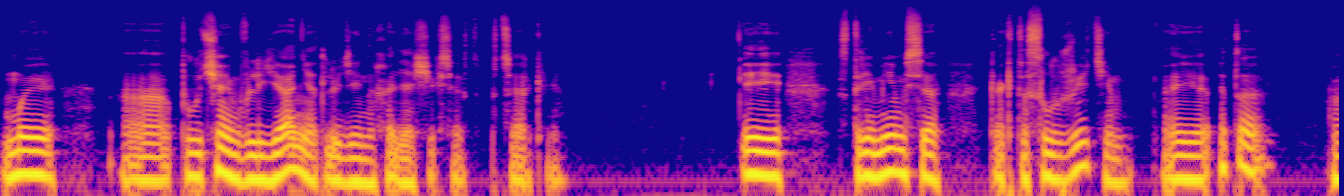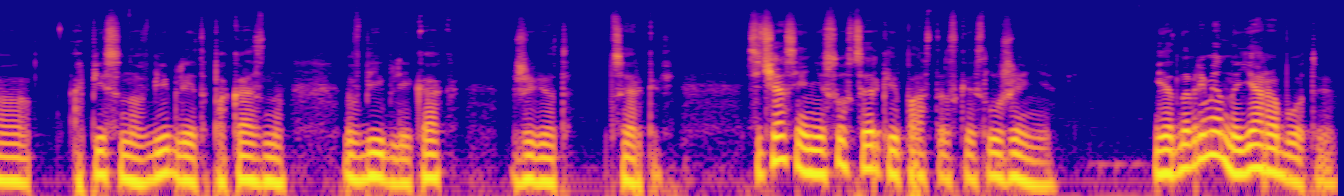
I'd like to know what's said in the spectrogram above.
Мы э, получаем влияние от людей, находящихся в церкви. И стремимся как-то служить им. И это э, описано в Библии, это показано в Библии, как живет церковь. Сейчас я несу в церкви пасторское служение. И одновременно я работаю.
